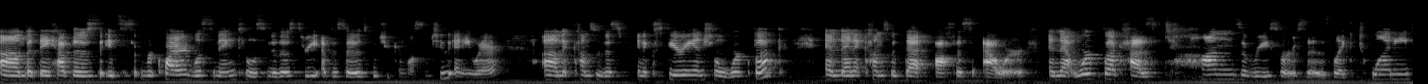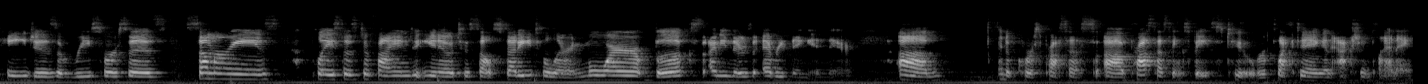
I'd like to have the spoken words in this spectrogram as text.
Um, but they have those, it's required listening to listen to those three episodes, which you can listen to anywhere. Um, it comes with this, an experiential workbook, and then it comes with that office hour. And that workbook has tons of resources, like 20 pages of resources, summaries, places to find, you know, to self study, to learn more, books. I mean, there's everything in there. Um, and of course, process uh, processing space too, reflecting and action planning.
